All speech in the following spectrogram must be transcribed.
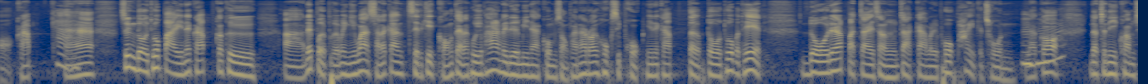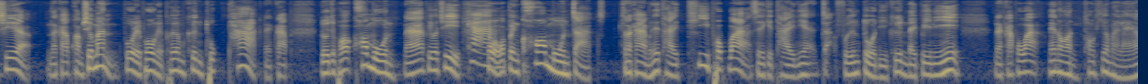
ออกครับค่ะนะฮะซึ่งโดยทั่วไปนะครับก็คืออาได้เปิดเผยมาอย่างนี้ว่าสถานการณ์เศรษฐกิจของแต่ละภูมิภาคในเดือนมีนาคม 2566 นี่นะครับเติบโตทั่วประเทศ โดยได้รับปัจจัยสนับสนุนจากการบริโภคภาคเอกชนอือฮึแล้วก็ดัชนีความเชื่อนะครับความเชื่อมั่นผู้บริโภคเนี่ยเพิ่มขึ้นทุกภาคนะครับ โดยเฉพาะข้อมูลนะพี่วัชชีค่ะก็บอกว่าเป็นข้อมูลจากธนาคารแห่งประเทศไทยที่พบว่าเศรษฐกิจไทยเนี่ยจะฟื้นตัวดีขึ้นในปีนี้ นะครับเพราะว่าแน่นอนท่องเที่ยวมาแล้ว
